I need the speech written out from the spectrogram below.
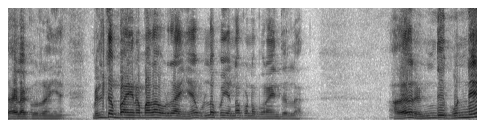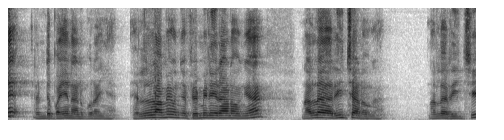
டைலாக் விடுறாங்க. பில்டப் பயங்கரமாக தான் விடுறாங்க. உள்ளே போய் என்ன பண்ண போகிறாங்கன்னு தெரில அதாவது ரெண்டு பொண்ணு ரெண்டு பையன் அனுப்புகிறாங்க எல்லாமே கொஞ்சம் ஃபெமிலியரானவங்க நல்ல ரீச் ஆனவங்க. நல்ல ரீச்சு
